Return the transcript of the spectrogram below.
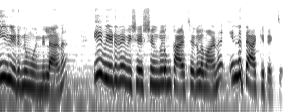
ഈ വീടിന് മുന്നിലാണ്. ഈ വീടിന്റെ വിശേഷങ്ങളും കാഴ്ചകളുമാണ് ഇന്നത്തെ ആർക്കിടെക്ട്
